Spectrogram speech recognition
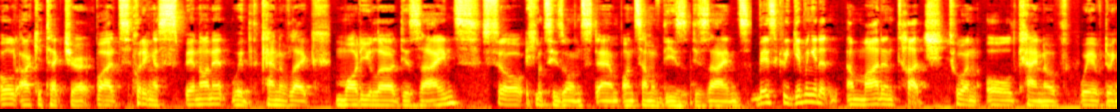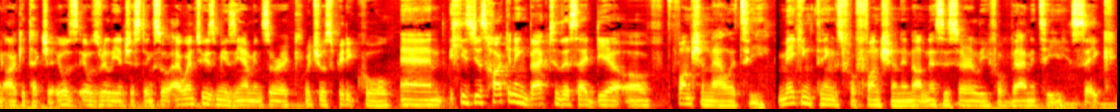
old architecture, but putting a spin on it with kind of like modular designs. So he puts his own stamp on some of these designs, basically giving it a, a modern touch to an old kind of way of doing architecture. It was it was really interesting. So I went to his museum in Zurich, which was pretty cool, and he's just harkening back to this idea of functionality, making things for function and not necessarily for vanity sake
